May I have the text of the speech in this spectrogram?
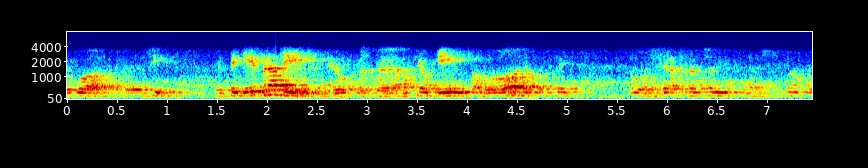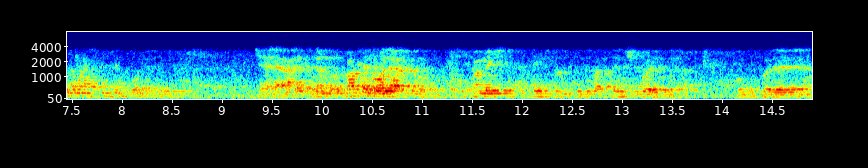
eu gosto. Assim, eu peguei para ler, entendeu? Uhum. que alguém falou, olha, você. Oh, literatura latino-americana, foi uma coisa mais contemporânea. É, é bacana olhar, realmente tem produzido bastante coisa né? contemporânea.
